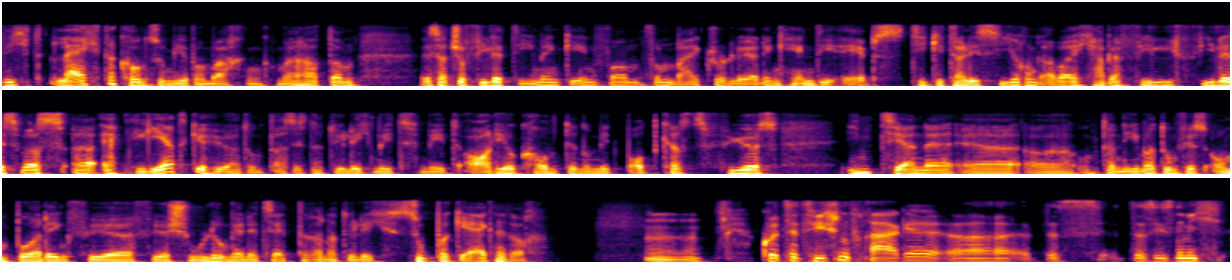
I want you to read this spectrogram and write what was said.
nicht leichter konsumierbar machen. Man hat dann, es hat schon viele Themen gehen von, von Microlearning, Handy-Apps, Digitalisierung, aber ich habe ja viel, vieles, was äh, erklärt gehört und das ist natürlich mit, mit Audio-Content und mit Podcasts fürs interne äh, äh, Unternehmertum, fürs Onboarding, für, für Schulungen etc. natürlich super geeignet auch. Mhm. Kurze Zwischenfrage, äh, das, das ist nämlich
